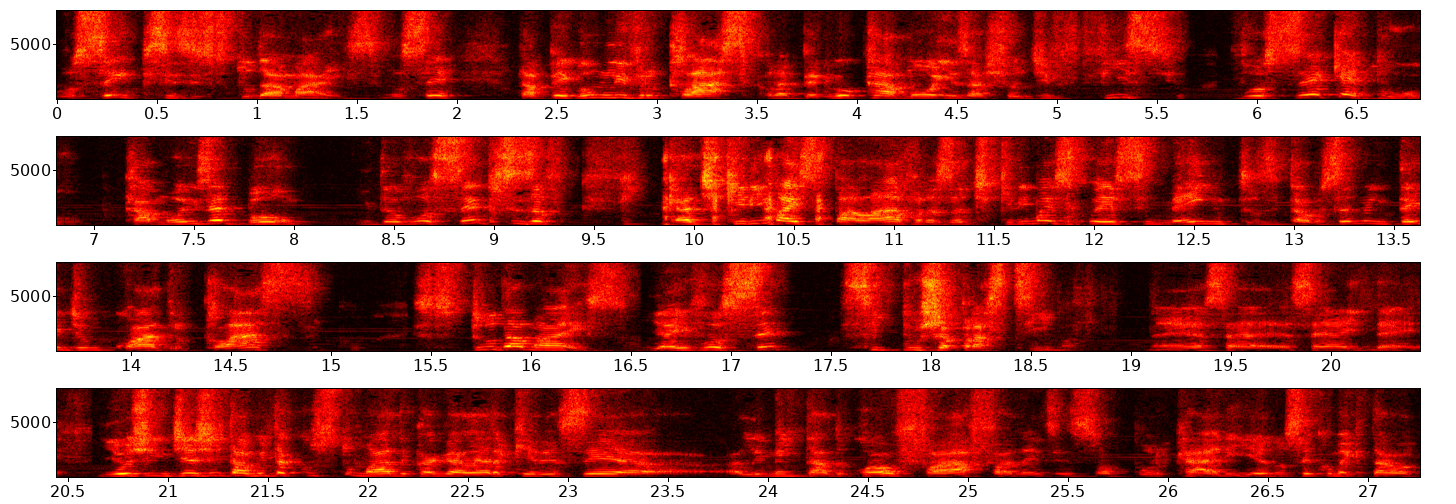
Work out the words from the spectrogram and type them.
Você precisa estudar mais. Você tá, pegou um livro clássico, né? pegou Camões, achou difícil. Você que é burro. Camões é bom. Então você precisa adquirir mais palavras, adquirir mais conhecimentos e tal. Você não entende um quadro clássico, estuda mais. E aí você se puxa para cima. Né? Essa, essa é a ideia. E hoje em dia a gente está muito acostumado com a galera querer ser alimentado com alfafa, né? Isso é porcaria. Eu não sei como é que tá o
